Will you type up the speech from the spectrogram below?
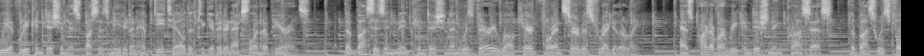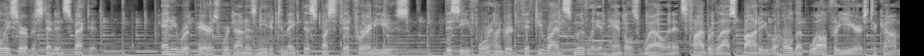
We have reconditioned this bus as needed and have detailed it to give it an excellent appearance. The bus is in mint condition and was very well cared for and serviced regularly. As part of our reconditioning process, the bus was fully serviced and inspected. Any repairs were done as needed to make this bus fit for any use. This E450 rides smoothly and handles well and its fiberglass body will hold up well for years to come.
